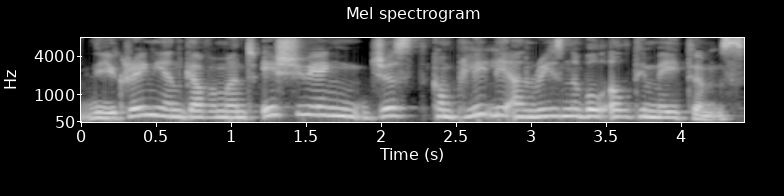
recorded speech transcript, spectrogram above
the Ukrainian government, issuing just completely unreasonable ultimatums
